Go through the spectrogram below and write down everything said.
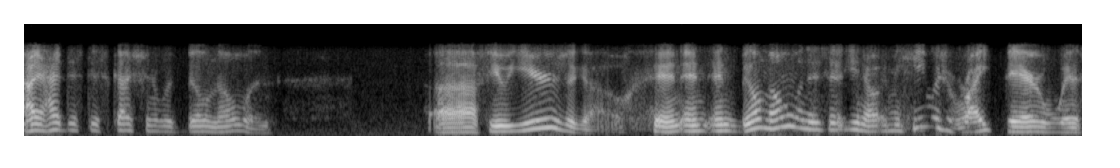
I had this discussion with Bill Nolan uh, a few years ago, and and and Bill Nolan is you know I mean he was right there with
